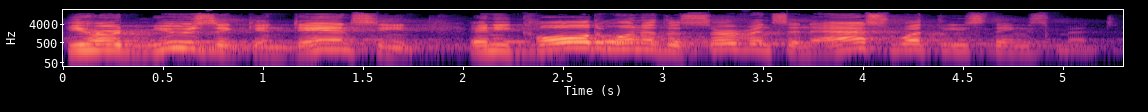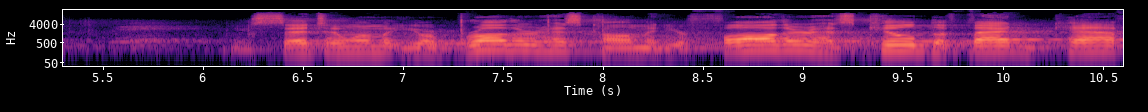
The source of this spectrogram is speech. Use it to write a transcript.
he heard music and dancing. And he called one of the servants and asked what these things meant. He said to him, Your brother has come, and your father has killed the fattened calf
